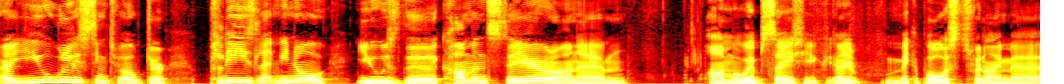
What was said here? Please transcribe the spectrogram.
are you listening to out there. Please let me know. Use the comments there on um on my website. You, I make a post when I'm uh,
